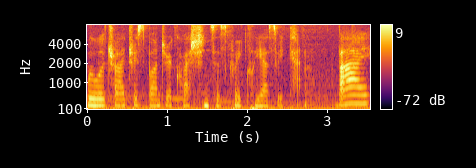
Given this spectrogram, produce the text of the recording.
we will try to respond to your questions as quickly as we can. Bye!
